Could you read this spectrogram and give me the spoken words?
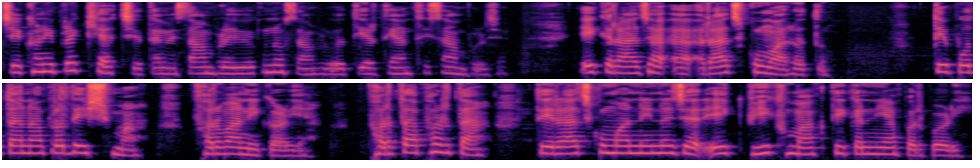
જે ઘણી પ્રખ્યાત છે. તમે સાંભળ્યું કે ન સાંભળ્યું, અત્યારે ધ્યાનથી સાંભળજો. એક રાજા રાજકુમાર હતો. તે પોતાના પ્રદેશમાં ફરવા નીકળ્યા. ફરતા ફરતા તે રાજકુમારની નજર એક ભીખ માગતી કન્યા પર પડી.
